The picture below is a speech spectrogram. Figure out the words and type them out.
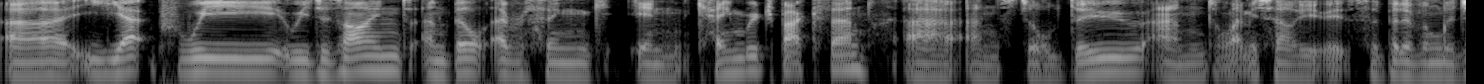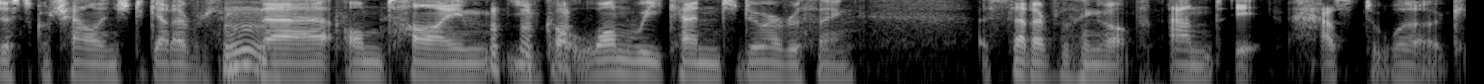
Uh, yep, we we designed and built everything in Cambridge back then, uh, and still do. And let me tell you, it's a bit of a logistical challenge to get everything Mm. there on time. You've got one weekend to do everything, set everything up, and it has to work.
